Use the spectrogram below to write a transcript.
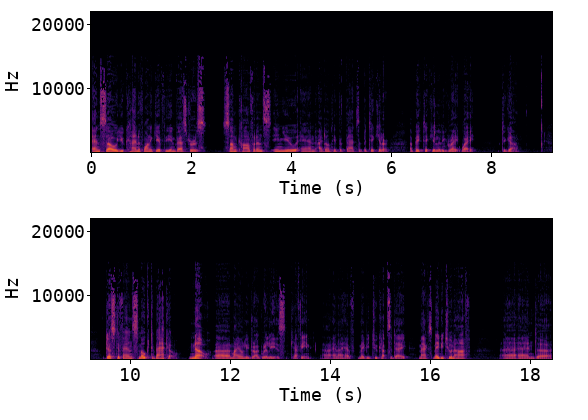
and so you kind of want to give the investors some confidence in you, and I don't think that that's a particular, a particularly great way to go. Does Stefan smoke tobacco? No. Uh, my only drug really is caffeine, uh, and I have maybe two cups a day max, maybe two and a half, uh, and uh,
